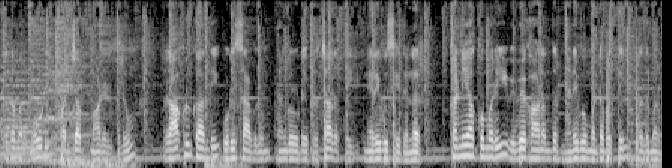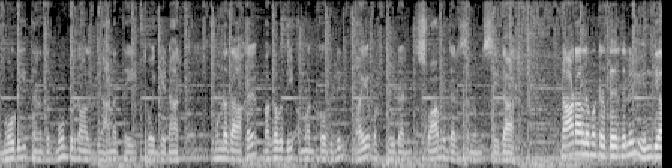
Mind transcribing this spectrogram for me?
பிரதமர் மோடி பஞ்சாப் மாநிலத்திலும் ராகுல் காந்தி ஒடிசாவிலும் தங்களுடைய பிரச்சாரத்தை நிறைவு செய்தனர். கன்னியாகுமரி விவேகானந்தர் நினைவு மண்டபத்தில் பிரதமர் மோடி தனது மூன்று நாள் தியானத்தை துவங்கினார். முன்னதாக பகவதி அம்மன் கோவிலில் பயபக்தியுடன் சுவாமி தரிசனம் செய்தார். நாடாளுமன்ற தேர்தலில் இந்தியா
